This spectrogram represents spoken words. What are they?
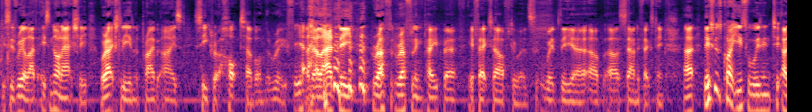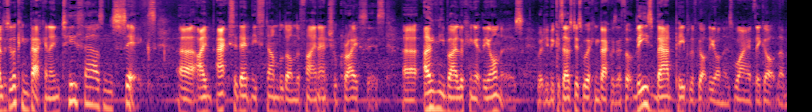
this is real life. It's not actually. We're actually in the private eye's secret hot tub on the roof, Yeah. and they'll add the ruff, ruffling paper effect afterwards with the uh, our, our sound effects team. Uh, this was quite useful. Was in two, I was looking back, and in 2006. Uh, I accidentally stumbled on the financial crisis uh, only by looking at the honours, really, because I was just working backwards. I thought, these bad people have got the honours, why have they got them?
